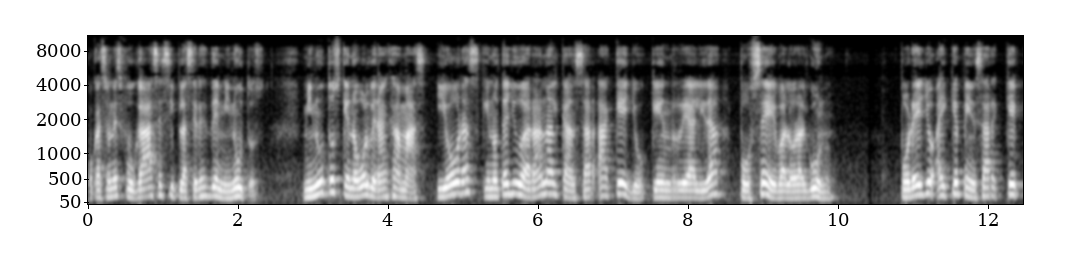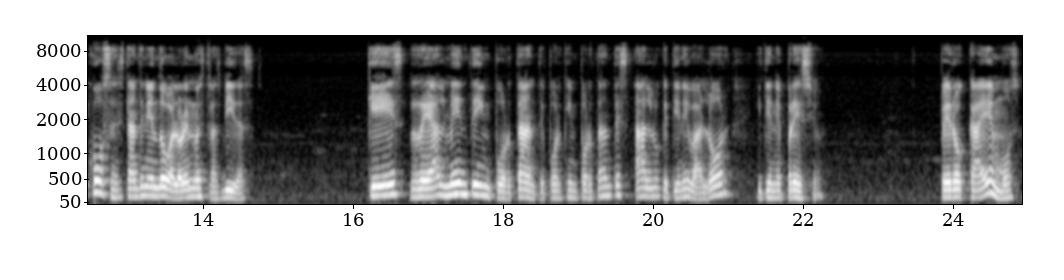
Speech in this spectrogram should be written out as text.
ocasiones fugaces y placeres de minutos, minutos que no volverán jamás y horas que no te ayudarán a alcanzar aquello que en realidad posee valor alguno. Por ello hay que pensar qué cosas están teniendo valor en nuestras vidas, qué es realmente importante, porque importante es algo que tiene valor y tiene precio. Pero caemos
